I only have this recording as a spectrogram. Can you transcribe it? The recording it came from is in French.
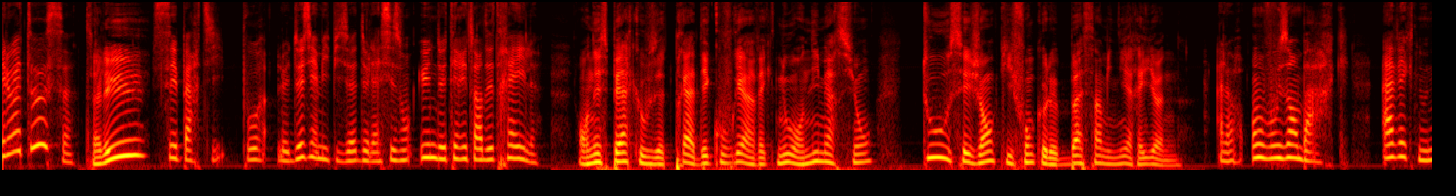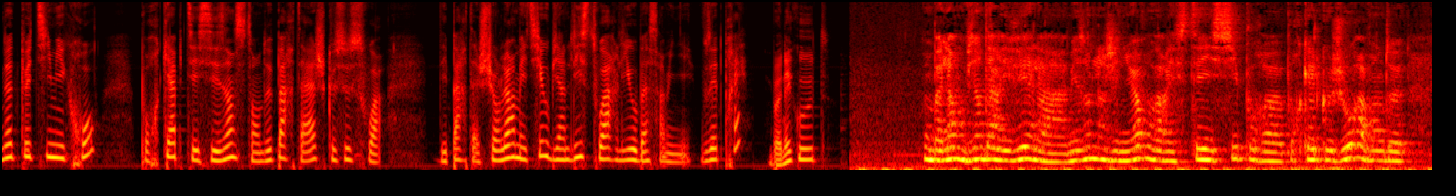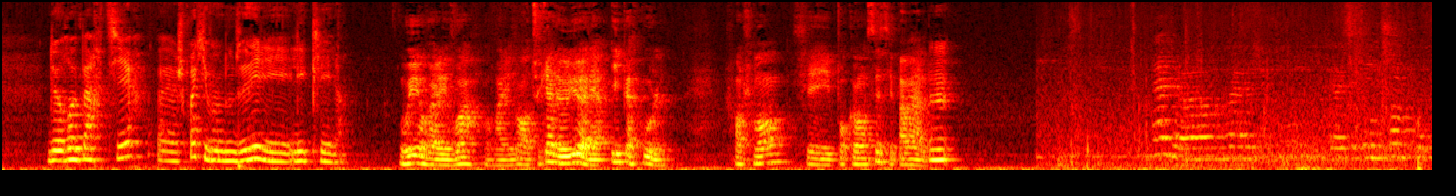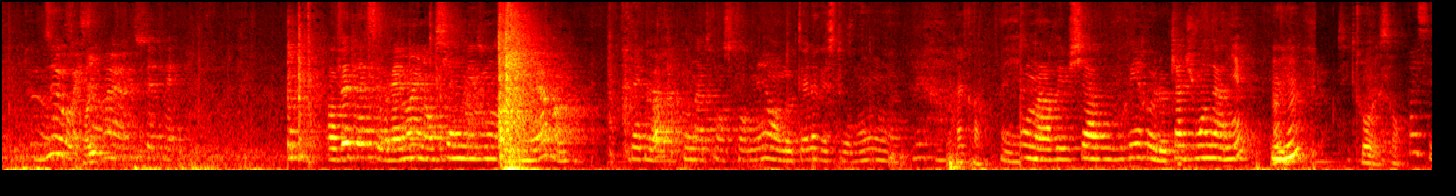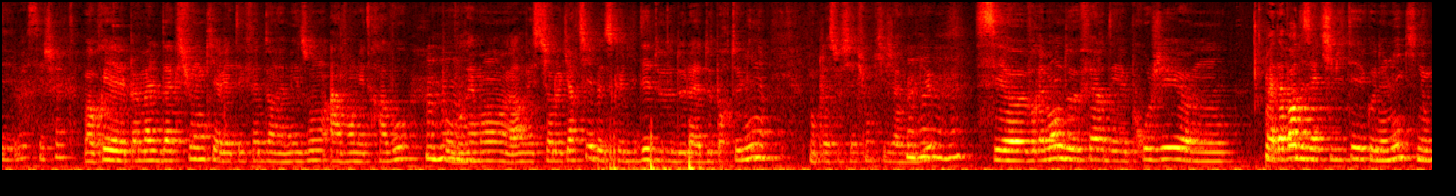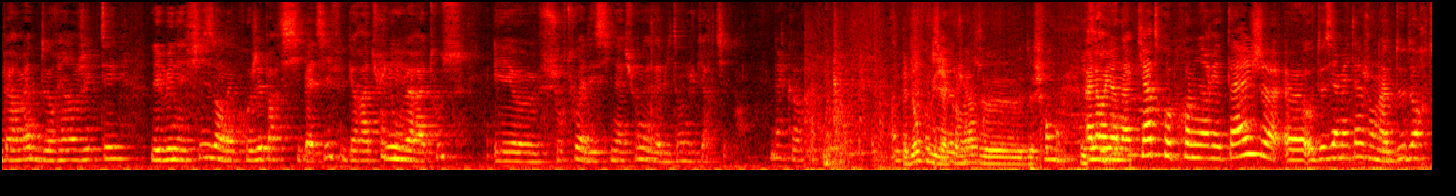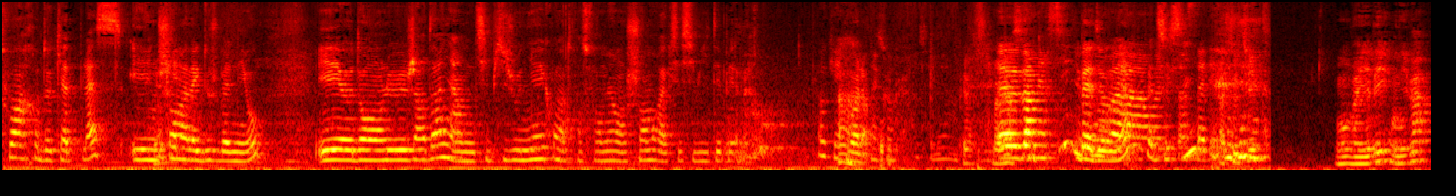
Hello à tous Salut C'est parti pour le deuxième épisode de la saison 1 de Territoire de Trail. On espère que vous êtes prêts à découvrir avec nous en immersion tous ces gens qui font que le bassin minier rayonne. Alors on vous embarque avec nous notre petit micro pour capter ces instants de partage, que ce soit des partages sur leur métier ou bien de l'histoire liée au bassin minier. Vous êtes prêts? Bonne écoute Bon bah là on vient d'arriver à la maison de l'ingénieur, on va rester ici pour, euh, pour quelques jours avant de, de repartir. Euh, je crois qu'ils vont nous donner les, les clés là. Oui, on va aller voir, on va aller voir. En tout cas, le lieu a l'air hyper cool. Franchement, c'est pour commencer, c'est pas mal. Mm. Alors, euh, c'était une chambre pour deux. Deux, ouais, Oui. ouais, ouais, tout à fait. En fait, là, c'est vraiment une ancienne maison d'ingénieur D'accord. euh, qu'on a transformée en hôtel, restaurant. D'accord. Et On a réussi à rouvrir le 4 juin dernier. Mhm. C'est Tout récent. Ouais, c'est ouais, chouette. Bon, après, il y avait pas mal d'actions qui avaient été faites dans la maison avant les travaux pour vraiment euh, investir le quartier parce que l'idée de, de, la, de Porte-Mine, donc l'association qui gère le lieu, c'est euh, vraiment de faire des projets, euh, bah, d'avoir des activités économiques qui nous permettent de réinjecter les bénéfices dans des projets participatifs, gratuits, ouverts à tous et euh, surtout à destination des habitants du quartier. D'accord. Et donc, il y a combien de, de chambres ici Alors il y en a quatre au premier étage. Euh, au deuxième étage, on a deux dortoirs de quatre places et une chambre avec douche balnéo. Et euh, dans le jardin, il y a un petit pigeonnier qu'on a transformé en chambre accessibilité PMR. Ok, Ah, voilà. D'accord. Super. Euh, Merci. bah, merci. Du Bah, coup, de rien, on pas de aller souci. s'installer. À tout de suite. Bon, on va y aller, on y va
